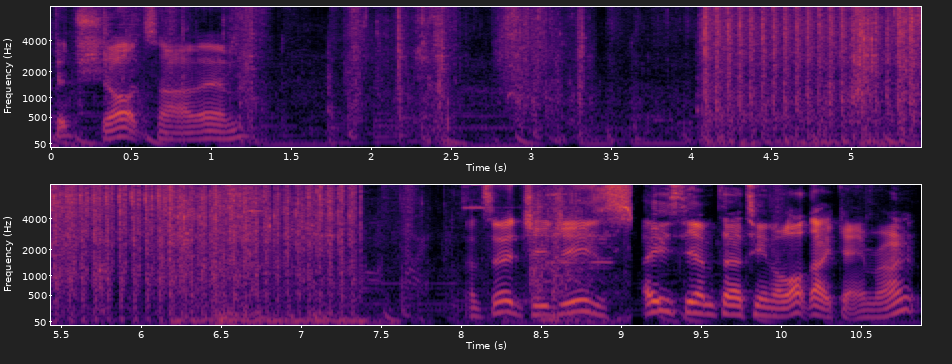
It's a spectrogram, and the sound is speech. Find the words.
Good shots out of him. That's it, GG's. I used the M13 a lot that game, right?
